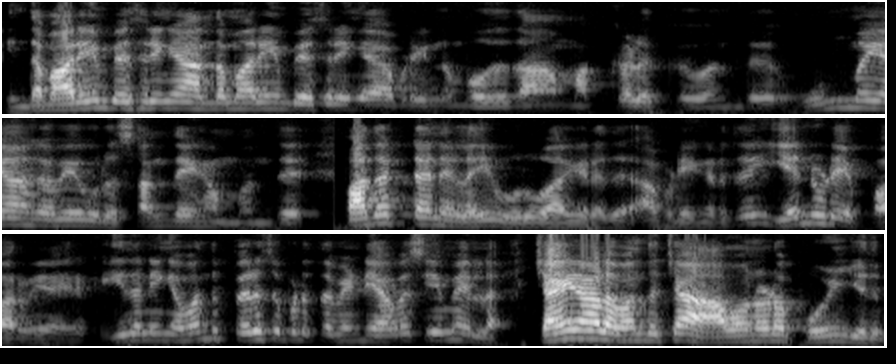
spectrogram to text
இந்த மாதிரியும் பேசுறீங்க அந்த மாதிரியும் பேசுறீங்க அப்படின்னும் போதுதான் மக்களுக்கு வந்து உண்மையாகவே ஒரு சந்தேகம் வந்து பதட்ட நிலை உருவாகிறது அப்படிங்கிறது என்னுடைய பார்வையா இருக்கு. இதை நீங்க வந்து பெருசுப்படுத்த வேண்டிய அவசியமே இல்லை. சைனால வந்துச்சா அவனோட பொழிஞ்சுது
